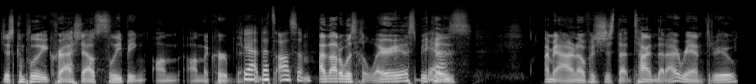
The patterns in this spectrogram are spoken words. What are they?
just completely crashed out sleeping on on the curb there. Yeah, that's awesome. I thought it was hilarious because I mean I don't know if it's just that time that I ran through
